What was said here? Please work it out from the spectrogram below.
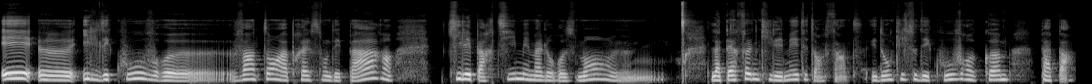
Et euh, il découvre 20 euh, ans après son départ qu'il est parti, mais malheureusement, euh, la personne qu'il aimait était enceinte. Et donc, il se découvre comme papa.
